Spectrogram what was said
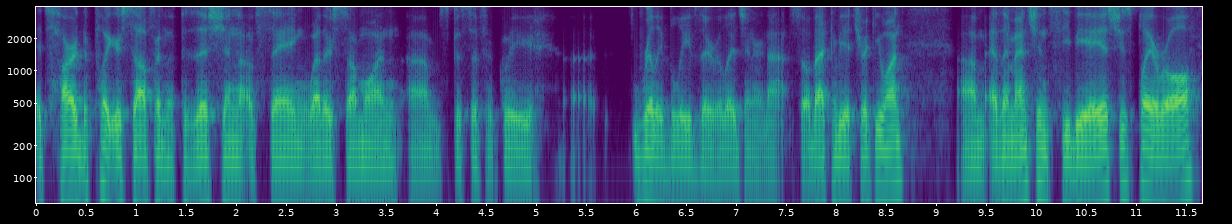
it's hard to put yourself in the position of saying whether someone um, specifically uh, really believes their religion or not. So that can be a tricky one. Um, as I mentioned, CBA issues play a role.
